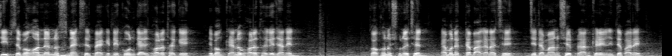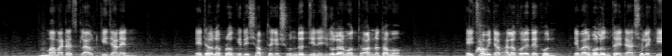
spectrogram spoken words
চিপস এবং অন্যান্য স্ন্যাক্সের প্যাকেটে কোন গ্যাস ভরা থাকে এবং কেন ভরা থাকে জানেন? কখনো শুনেছেন এমন একটা বাগান আছে যেটা মানুষের প্রাণ কেড়ে নিতে পারে? মামাটাস ক্লাউড কি জানেন? এটা হলো প্রকৃতির সবথেকে সুন্দর জিনিসগুলোর মধ্যে অন্যতম। এই ছবিটা ভালো করে দেখুন। এবার বলুন তো এটা আসলে কি?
